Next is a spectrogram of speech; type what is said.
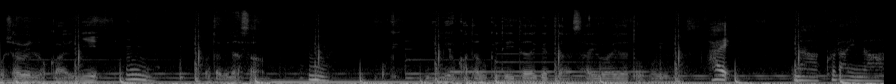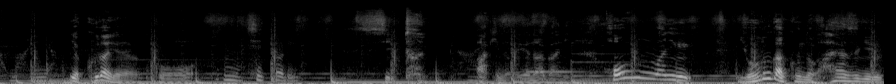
おしゃべりの会にうん。また皆さんうん。耳を傾けていただけたら幸いだと思います。はい。なあ暗いなまあいいや。いや暗いじゃないよ。こうんしっとり。うしっとり。秋の夜長に。ほんまに夜が来るのが早すぎる、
